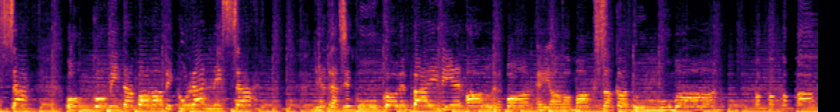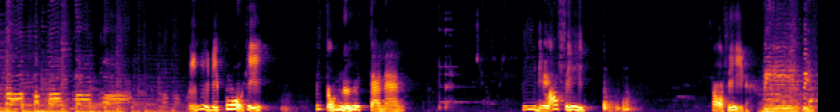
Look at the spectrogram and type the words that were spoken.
kännissä? Onko mitään pahaa pikku rännissä? Jätät sen kuukauden päivien alle vaan, ei ala maksakaan tummumaan. Viiniplugi. Vitun lyhyt tänään. Viinilasi. Se on siinä. Viit, viit,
